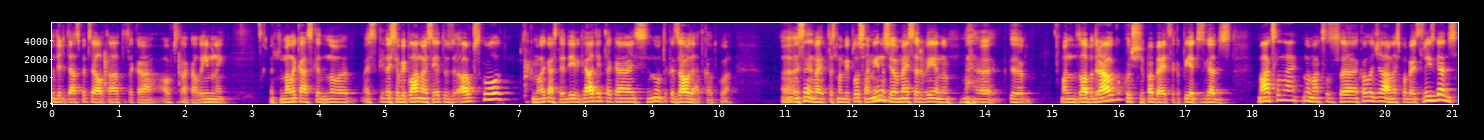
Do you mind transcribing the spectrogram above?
Tad ir tā specialitāte tā kā, augstākā līmenī. Bet man liekas, ka nu, es, es jau biju plānojis iet uz augstskolu. Man liekas, tie divi gadi es nu, zaudētu kaut ko. Es nezinu, vai tas man bija plus vai mīnus, jo mēs ar vienu manu labu draugu, kurš ir pabeidzis piecus gadus mākslā, nu, mākslas koledžā, un es pabeidzu trīs gadus.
